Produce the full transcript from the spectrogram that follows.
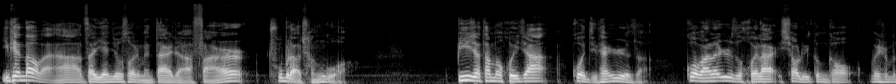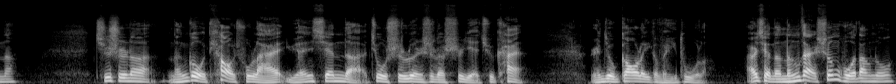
一天到晚啊在研究所里面待着，反而出不了成果，逼着他们回家过几天日子，过完了日子回来效率更高，为什么呢？其实呢，能够跳出来原先的就事论事的视野去看，人就高了一个维度了，而且呢，能在生活当中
